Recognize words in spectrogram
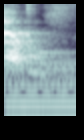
ส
